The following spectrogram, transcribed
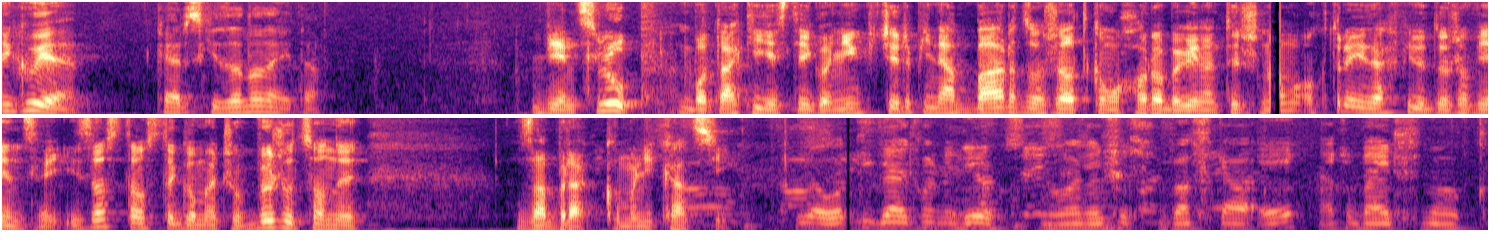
Dziękuję. Kerski za donata. Więc lub, bo taki jest jego nick, cierpi na bardzo rzadką chorobę genetyczną, o której za chwilę dużo więcej i został z tego meczu wyrzucony za brak komunikacji. Yo, what you guys wanna do? You wanna just bust out, eh? I can buy smoke.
